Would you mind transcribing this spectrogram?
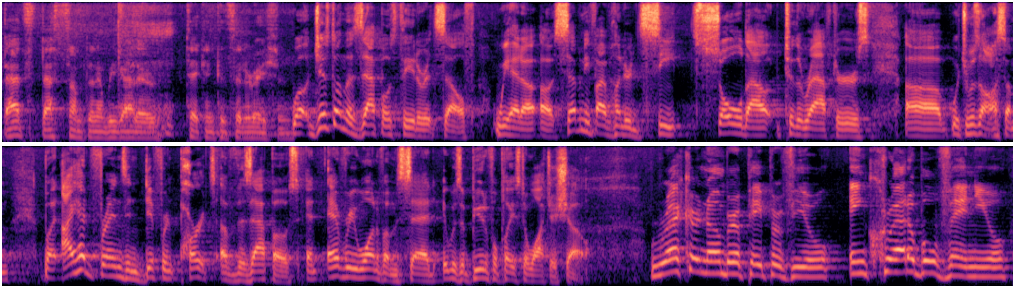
That's that's something that we got to take in consideration. Well, just on the Zappos Theater itself, we had a, a 7,500 seat sold out to the rafters, uh, which was awesome. But I had friends in different parts of the Zappos, and every one of them said it was a beautiful place to watch a show. Record number of pay per view, incredible venue,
